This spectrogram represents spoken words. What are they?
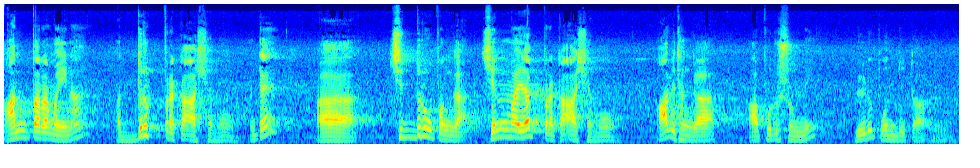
ఆంతరమైన అదృక్ప్రకాశము అంటే చిద్రూపంగా చిన్మయ ప్రకాశము. ఆ విధంగా ఆ పురుషుణ్ణి వీడు పొందుతాడు.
